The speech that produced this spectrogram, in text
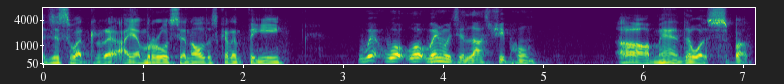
I just what I am roast and all this kind of thingy. when, what, when was your last trip home Oh man, that was about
